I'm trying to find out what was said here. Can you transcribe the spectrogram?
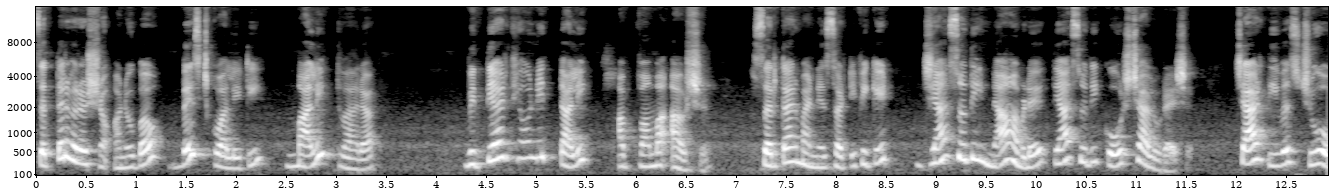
સત્તર વર્ષનો અનુભવ બેસ્ટ ક્વોલિટી માલિક દ્વારા વિદ્યાર્થીઓને તાલીમ આપવામાં આવશે. સરકાર માન્ય સર્ટિફિકેટ જ્યાં સુધી ના આવડે ત્યાં સુધી કોર્સ ચાલુ રહેશે. ચાર દિવસ જુઓ,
